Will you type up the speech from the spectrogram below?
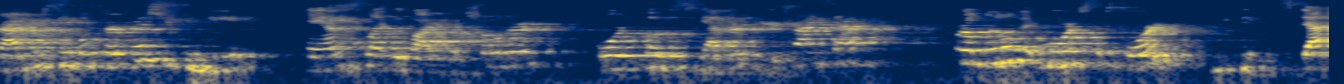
Grab your stable surface. You can be hands slightly wider than shoulders or close together for your triceps. For a little bit more support, you can step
